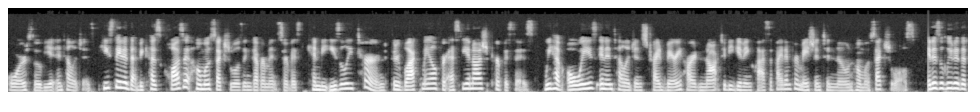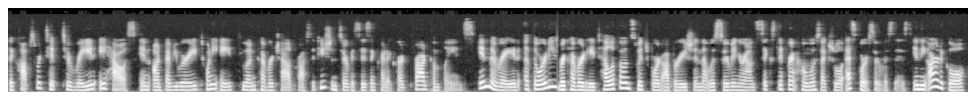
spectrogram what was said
or Soviet intelligence. He stated that because closet homosexuals in government service can be easily turned through blackmail for espionage purposes, we have always in intelligence tried very hard not to be giving classified information to known homosexuals. It is alluded that the cops were tipped to raid a house in on February 28th to uncover child prostitution services and credit card fraud complaints. In the raid, authorities recovered a telephone switchboard operation that was serving around six different homosexual escort services. In the article,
